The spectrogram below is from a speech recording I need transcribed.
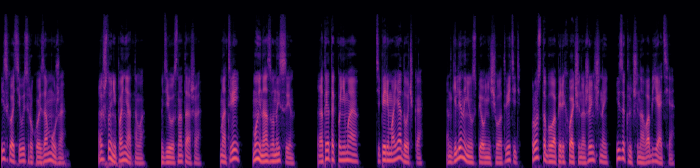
и схватилась рукой за мужа. «А что непонятного?» – удивилась Наташа. «Матвей – мой названный сын. А ты, я так понимаю, Теперь и моя дочка». Ангелина не успела ничего ответить, просто была перехвачена женщиной и заключена в объятия.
